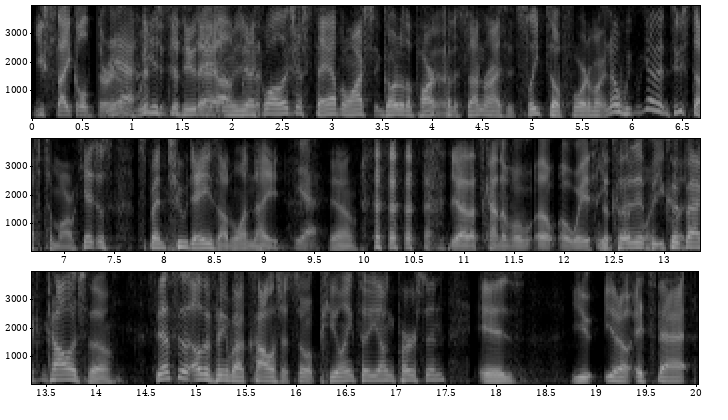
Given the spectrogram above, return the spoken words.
You cycled through. Yeah. we used to Just do stay that. We were like, well, let's just stay up and watch. Go to the park Yeah. for the sunrise. and sleep till four tomorrow. No, we, we got to do stuff tomorrow. We can't just spend two days on one night. Yeah. Yeah, Yeah, that's kind of a, a, a waste. you at could, that but you could back in college though. See, that's the other thing about college that's so appealing to a young person is you, you know, it's that,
